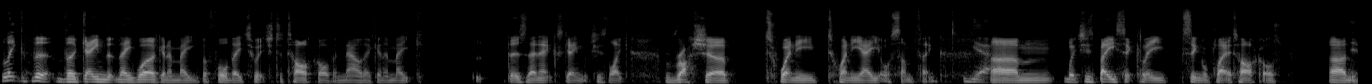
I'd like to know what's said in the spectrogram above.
like the the game that they were going to make before they switched to Tarkov and now they're going to make there's their next game which is like Russia 2028 or something yeah, um, which is basically single player Tarkov. Um, Yeah.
